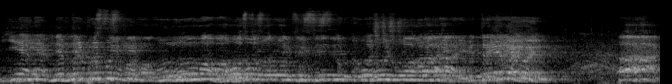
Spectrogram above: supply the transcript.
є неприпустимим в умовах дефіциту коштів у аграрії. Підтримуємо? Так.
